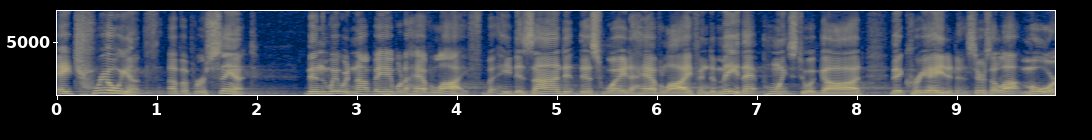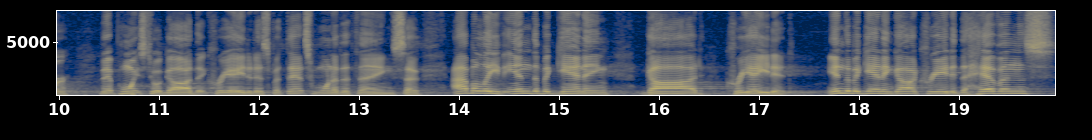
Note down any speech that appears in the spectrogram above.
a trillionth of a percent, then we would not be able to have life. But He designed it this way to have life. And to me, that points to a God that created us. There's a lot more that points to a God that created us, but that's one of the things. So I believe in the beginning, God created. In the beginning, God created the heavens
